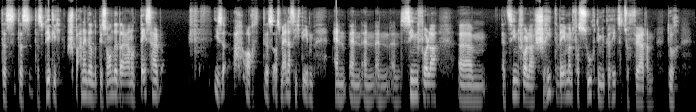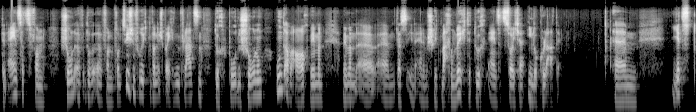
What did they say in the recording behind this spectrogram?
das, das, das wirklich Spannende und Besondere daran und deshalb ist auch das aus meiner Sicht eben ein, ein, ein, ein, ein sinnvoller ähm, ein sinnvoller Schritt, wenn man versucht, die Mykorrhiza zu fördern durch den Einsatz von, schon, äh, äh, von, von Zwischenfrüchten, von entsprechenden Pflanzen durch Bodenschonung und aber auch, wenn man, wenn man äh, äh, das in einem Schritt machen möchte, durch Einsatz solcher Inokulate. Ähm, jetzt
